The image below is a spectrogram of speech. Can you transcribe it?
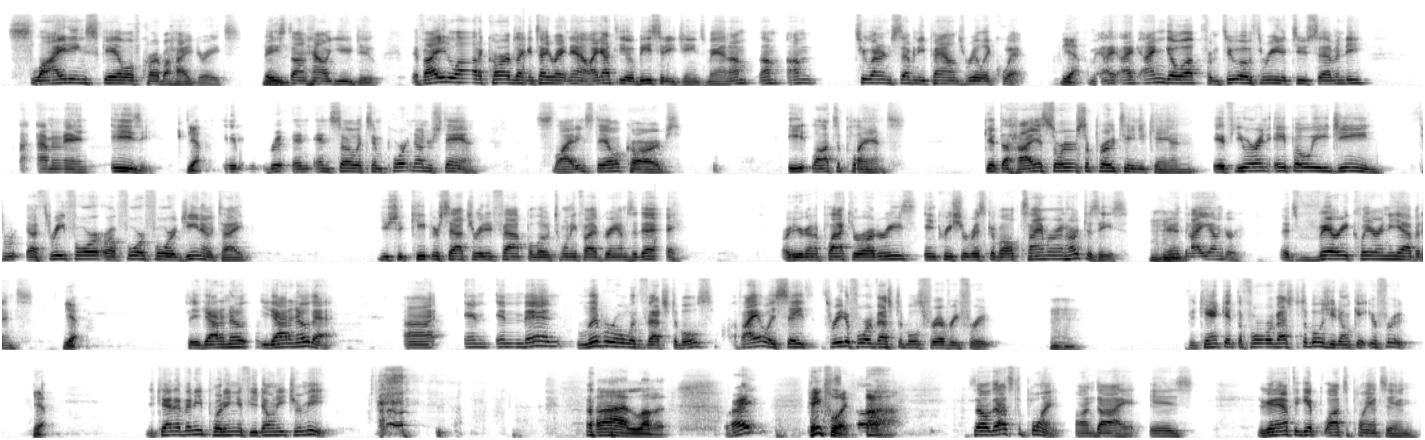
sliding scale of carbohydrates based mm-hmm. on how you do. If I eat a lot of carbs, I can tell you right now, I got the obesity genes, man. I'm I'm I'm 270 pounds really quick. Yeah. I mean, I, I, I can go up from 203 to 270. I- mean, easy. Yeah. It, and, and so it's important to understand sliding scale carbs, eat lots of plants, get the highest source of protein you can. If you're an ApoE gene, a 3 4 or a 4 4 genotype, you should keep your saturated fat below 25 grams a day, or you're going to plaque your arteries, increase your risk of Alzheimer and heart disease. Mhm. You're going to die younger. It's very clear in the evidence. Yeah. So you got to know you got to know that. Uh, and and then liberal with vegetables. I always say three to four vegetables for every fruit. Mhm. If you can't get the four vegetables, you don't get your fruit. Yeah. You can't have any pudding if you don't eat your meat, I love it. right? Pink Floyd. So-. So that's the point on diet is you're going to have to get lots of plants in.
